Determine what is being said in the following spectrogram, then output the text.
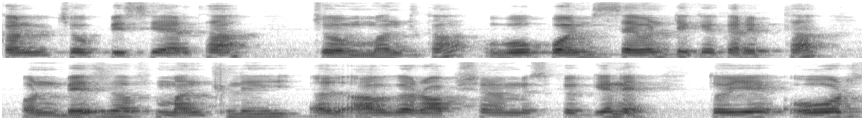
कल जो पीसीआर था, जो मंथ का, वो पॉइंट सेवेंटी के करीब था। ऑन बेस ऑफ़ मंथली अगर ऑप्शन हम इसको गिने तो ये और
